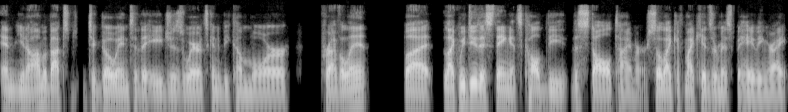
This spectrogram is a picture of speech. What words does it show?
and you know i'm about to, to go into the ages where it's going to become more prevalent but like we do this thing it's called the the stall timer so like if my kids are misbehaving right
